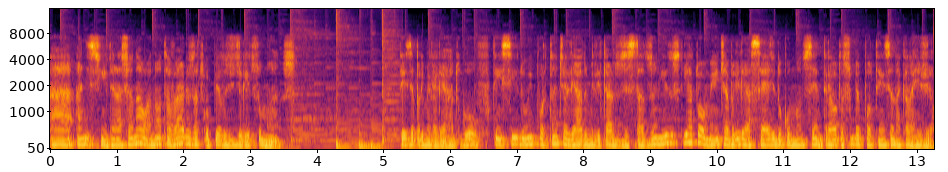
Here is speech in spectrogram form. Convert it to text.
A Anistia Internacional anota vários atropelos de direitos humanos, desde a Primeira Guerra do Golfo, tem sido um importante aliado militar dos Estados Unidos e atualmente abriga a sede do Comando Central da superpotência naquela região.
